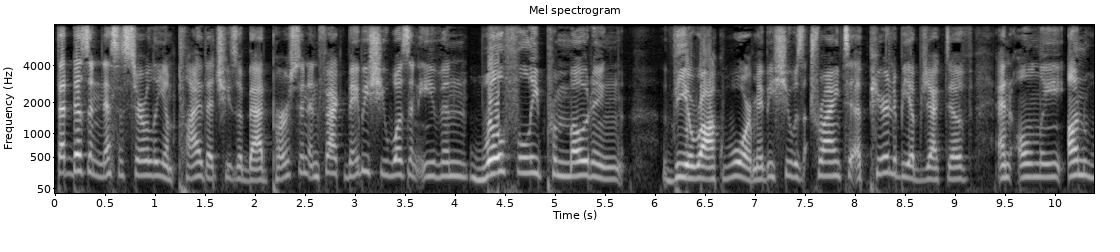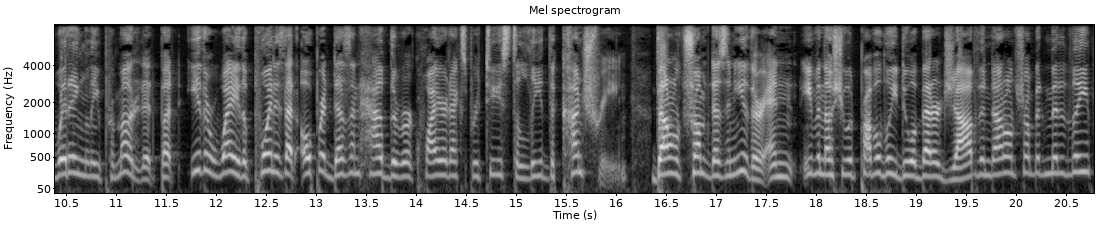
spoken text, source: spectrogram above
that doesn't necessarily imply that she's a bad person. In fact, maybe she wasn't even willfully promoting the Iraq War. Maybe she was trying to appear to be objective and only unwittingly promoted it. But either way, the point is that Oprah doesn't have the required expertise to lead the country. Donald Trump doesn't either. And even though she would probably do a better job than Donald Trump, admittedly,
